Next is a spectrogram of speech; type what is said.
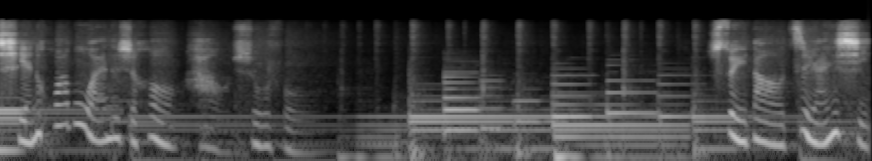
钱花不完的时候好舒服。睡到自然醒，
